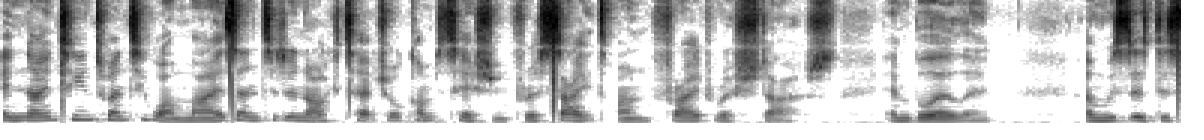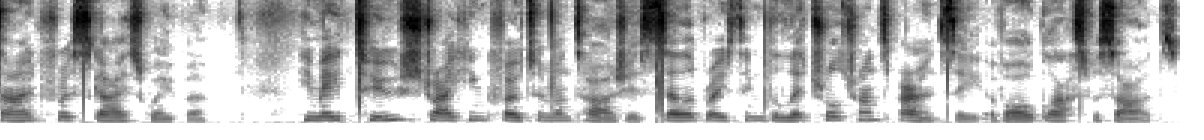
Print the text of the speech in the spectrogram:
in 1921, Mies entered an architectural competition for a site on Friedrichstrasse in Berlin and was designed for a skyscraper. He made two striking photomontages celebrating the literal transparency of all glass facades,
